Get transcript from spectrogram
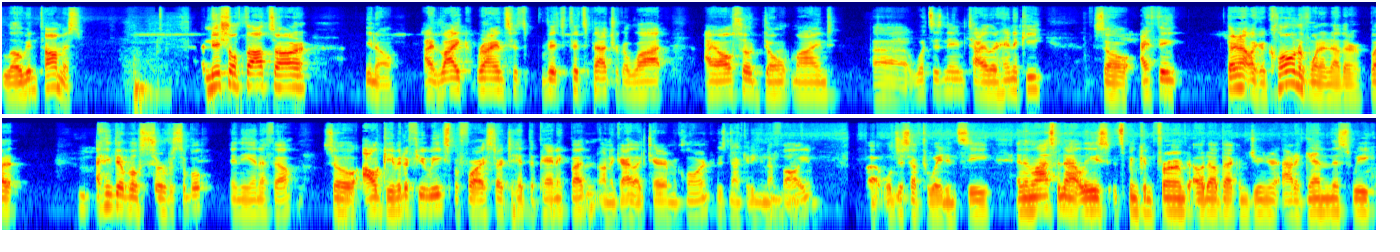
Logan Thomas initial thoughts are, you know, I like Ryan Fitz, Fitzpatrick a lot. I also don't mind uh, what's his name, Tyler Heinicke. So I think they're not like a clone of one another, but I think they're both serviceable in the NFL. So I'll give it a few weeks before I start to hit the panic button on a guy like Terry McLaurin, who's not getting enough Mhm. volume. But we'll just have to wait and see. And then last but not least, it's been confirmed Odell Beckham Jr. out again this week.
